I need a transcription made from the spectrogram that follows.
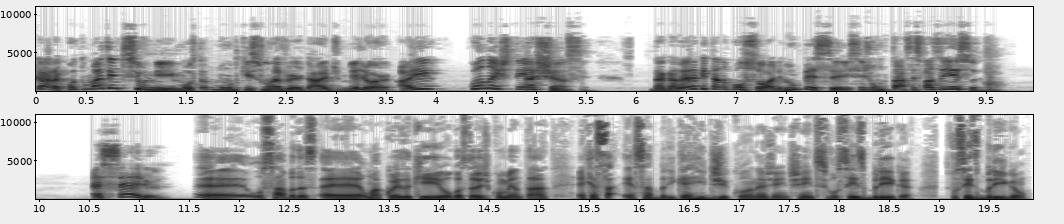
Cara, quanto mais a gente se unir e mostrar pro mundo que isso não é verdade, melhor. Aí, quando a gente tem a chance da galera que tá no console vir um PC e se juntar, vocês fazem isso. É sério. É, o Sábadas, é, uma coisa que eu gostaria de comentar é que essa, essa briga é ridícula, né, gente? Gente, se vocês brigam, se vocês brigam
